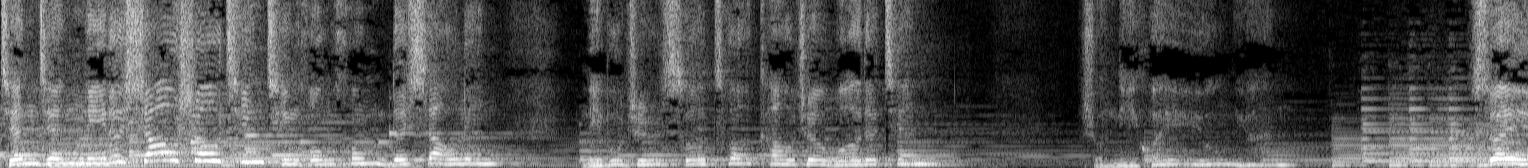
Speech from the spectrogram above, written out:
牵牵你的小手，亲亲红红的笑脸，你不知所措靠着我的肩，说你会永远。岁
